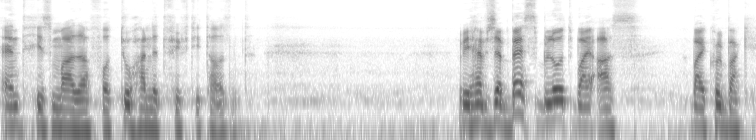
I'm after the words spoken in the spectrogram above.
and his mother for 250,000. We have the best blood by us, by Kulbaki.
